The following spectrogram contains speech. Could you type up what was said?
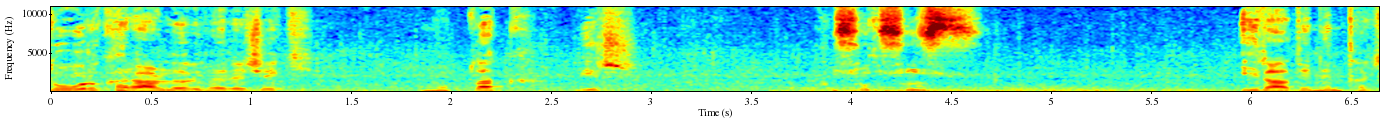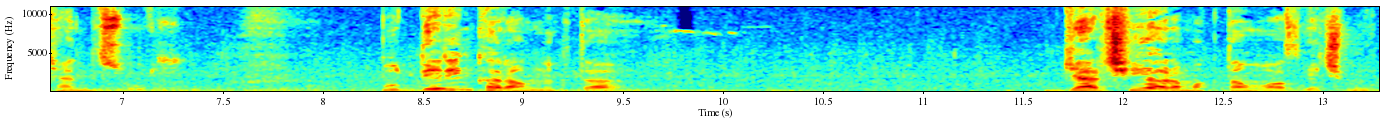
doğru kararları verecek mutlak bir kusursuz iradenin ta kendisi olur. Bu derin karanlıkta gerçeği aramaktan vazgeçmeyin.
